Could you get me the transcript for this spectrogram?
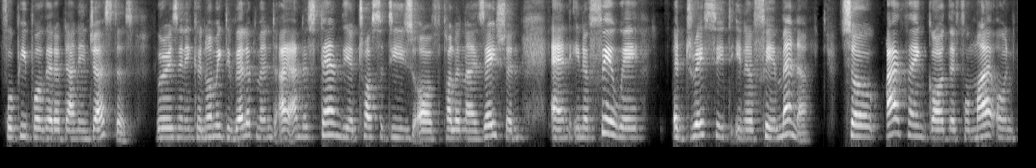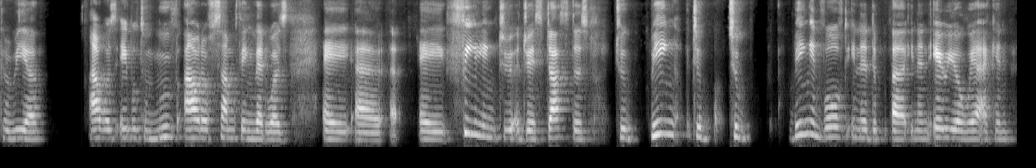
for people that have done injustice. Whereas in economic development, I understand the atrocities of colonization and in a fair way address it in a fair manner. So I thank God that for my own career, I was able to move out of something that was a, a feeling to address justice to being to to being involved in a uh, in an area where I can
